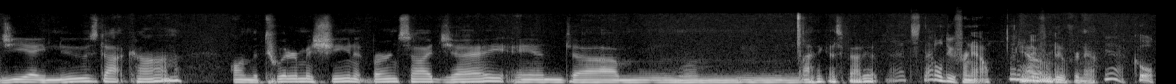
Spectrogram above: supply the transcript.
GAnews.com, on the Twitter machine at Burnside J, and um, I think that's about it. that's that'll do for now. That'll Yeah, do that'll for do now. for now. Yeah, cool.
